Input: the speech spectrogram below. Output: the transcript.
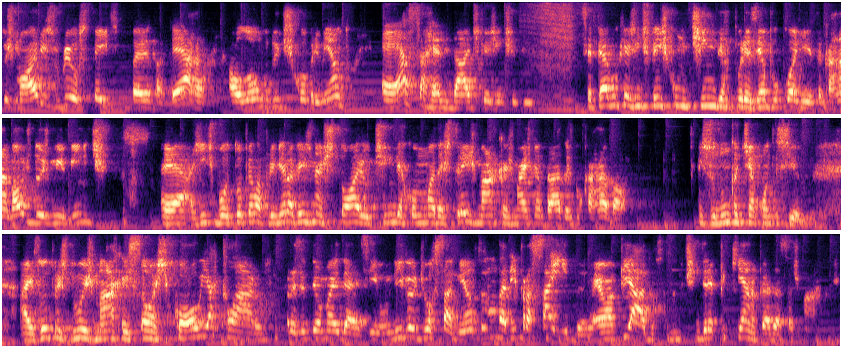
dos maiores real estates do planeta Terra ao longo do descobrimento, é essa a realidade que a gente vive. Você pega o que a gente fez com o Tinder, por exemplo, com a Anitta. Carnaval de 2020, é, a gente botou pela primeira vez na história o Tinder como uma das três marcas mais lembradas do carnaval. Isso nunca tinha acontecido. As outras duas marcas são a Skol e a Claro, para você ter uma ideia. Assim, o nível de orçamento não dá nem para saída. É uma piada. O Tinder é pequeno perto dessas marcas.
